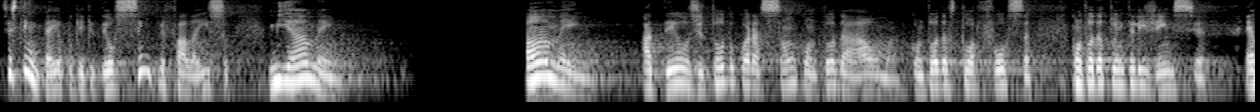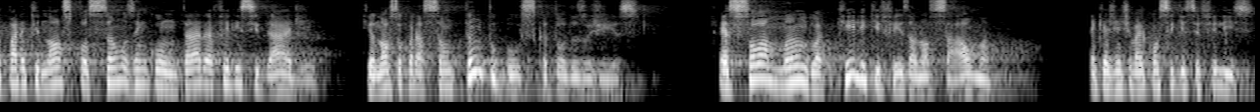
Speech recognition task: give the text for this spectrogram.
Vocês têm ideia por que Deus sempre fala isso? Me amem. Amem a Deus de todo o coração, com toda a alma, com toda a tua força, com toda a tua inteligência. É para que nós possamos encontrar a felicidade que o nosso coração tanto busca todos os dias. É só amando aquele que fez a nossa alma é que a gente vai conseguir ser feliz.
